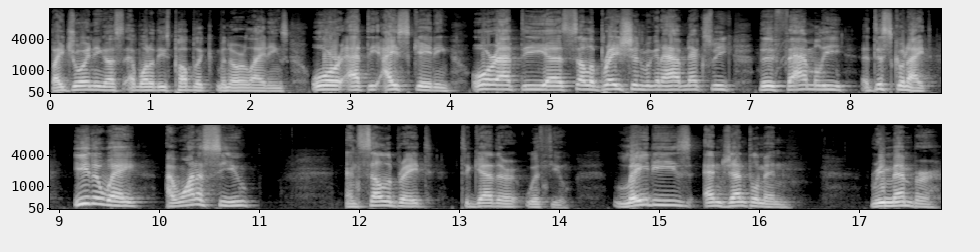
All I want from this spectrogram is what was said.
by joining us at one of these public menorah lightings, or at the ice skating, or at the uh, celebration we're going to have next week, the family uh, disco night. Either way, I want to see you and celebrate together with you. Ladies and gentlemen, remember,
